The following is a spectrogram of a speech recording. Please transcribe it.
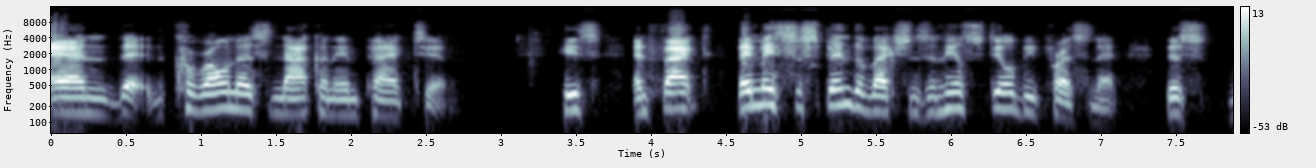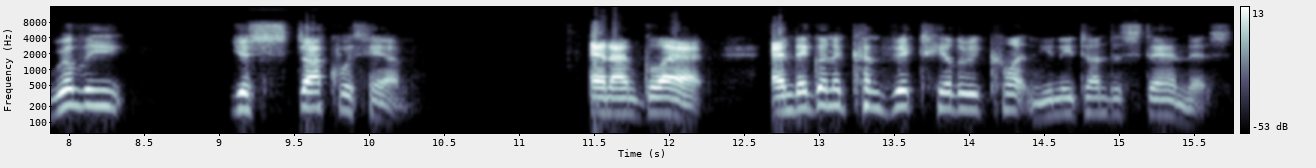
and the, Corona is not going to impact him. He's, in fact, they may suspend elections and he'll still be president. This really, you're stuck with him, and I'm glad. And they're going to convict Hillary Clinton. You need to understand this.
